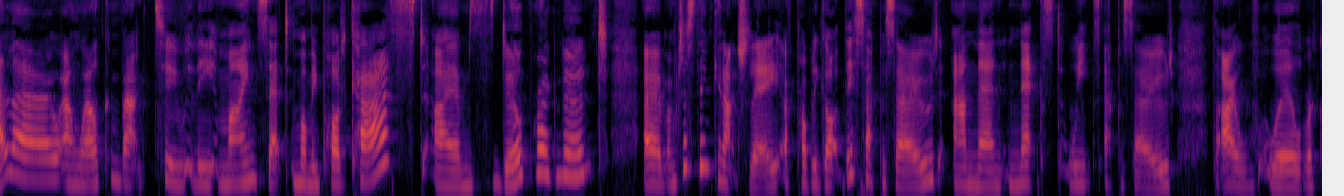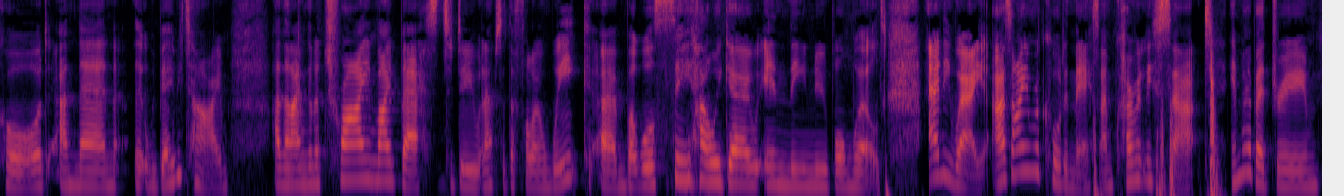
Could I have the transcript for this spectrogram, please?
Hello, and welcome back to the Mindset Mummy podcast. I am still pregnant. Um, I'm just thinking actually, I've probably got this episode and then next week's episode that I will record, and then it will be baby time. And then I'm going to try my best to do an episode the following week, um, but we'll see how we go in the newborn world. Anyway, as I'm recording this, I'm currently sat in my bedroom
